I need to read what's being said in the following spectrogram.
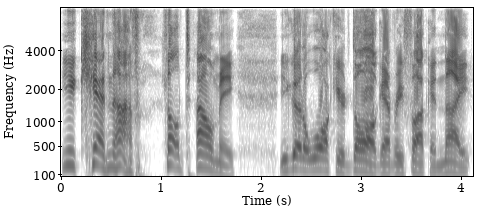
You cannot. Don't tell me you go to walk your dog every fucking night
